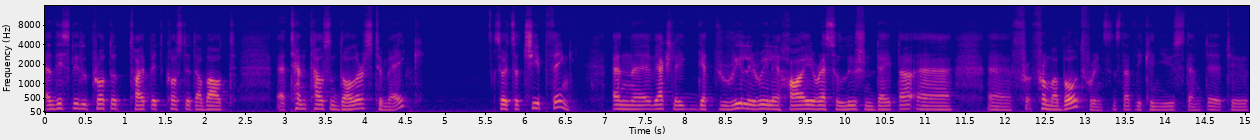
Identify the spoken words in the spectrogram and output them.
And this little prototype it costed about ten thousand dollars to make, so it's a cheap thing and uh, we actually get really really high resolution data uh, uh, fr from a boat for instance that we can use then to, to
